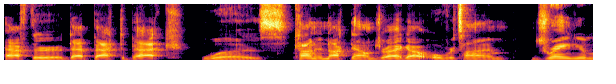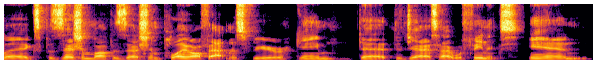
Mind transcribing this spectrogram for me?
after that back to back was kind of knockdown, drag out overtime drain your legs, possession by possession, playoff atmosphere game that the Jazz had with Phoenix. And,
